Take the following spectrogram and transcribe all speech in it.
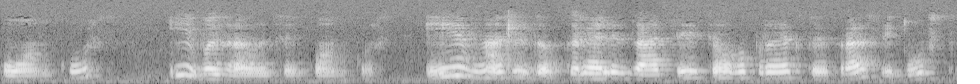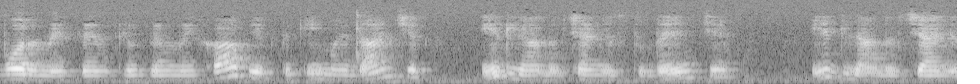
конкурс і виграли цей конкурс. І внаслідок реалізації цього проєкту якраз і був створений цей інклюзивний хаб як такий майданчик і для навчання студентів, і для навчання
